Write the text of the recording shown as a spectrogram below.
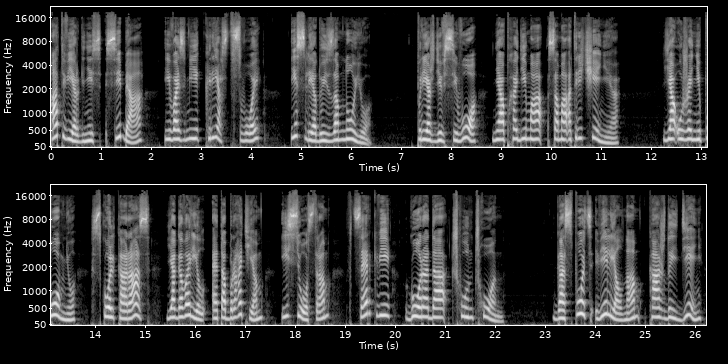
отвергнись себя и возьми крест свой и следуй за мною. Прежде всего необходимо самоотречение. Я уже не помню, сколько раз я говорил это братьям и сестрам в церкви города Чхунчхон. Господь велел нам каждый день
